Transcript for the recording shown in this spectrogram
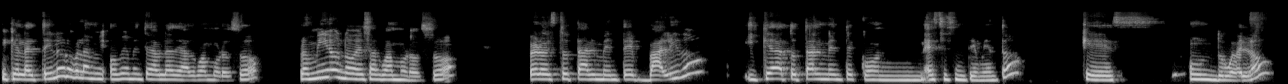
y que la Taylor obviamente habla de algo amoroso, lo mío no es algo amoroso, pero es totalmente válido y queda totalmente con este sentimiento que es un duelo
